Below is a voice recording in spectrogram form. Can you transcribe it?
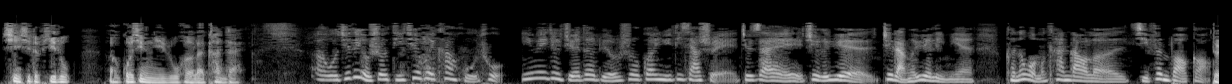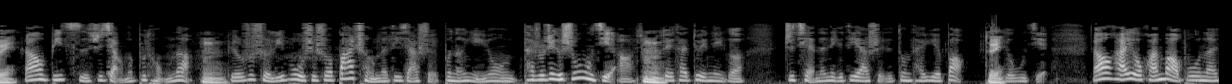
信息的披露？呃，国庆你如何来看待？呃，我觉得有时候的确会看糊涂，因为就觉得，比如说关于地下水，就在这个月这两个月里面，可能我们看到了几份报告，对，然后彼此是讲的不同的，嗯，比如说水利部是说八成的地下水不能饮用，他说这个是误解啊，就是对他对那个之前的那个地下水的动态月报对。一个误解，然后还有环保部呢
